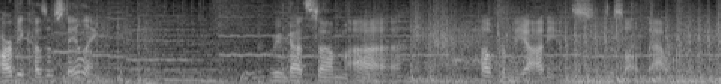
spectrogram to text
are because of staling. we've got some uh, help from the audience to solve that one.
